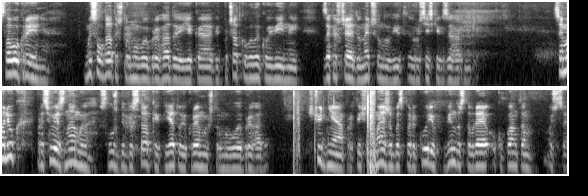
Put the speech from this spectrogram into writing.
Слава Україні! Ми солдати штурмової бригади, яка від початку Великої війни захищає Донеччину від російських загарбників. Цей малюк працює з нами в службі доставки 5-ї окремої штурмової бригади. Щодня, практично майже без перекурів, він доставляє окупантам ось це.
